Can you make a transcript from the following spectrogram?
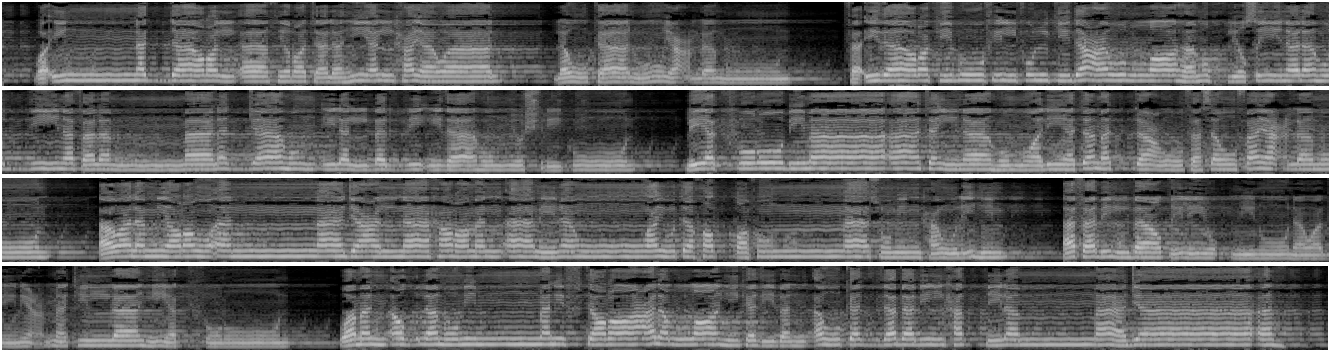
وان الدار الاخره لهي الحيوان لو كانوا يعلمون فاذا ركبوا في الفلك دعوا الله مخلصين له الدين فلما نجاهم إلى البر اذا هم يشركون ليكفروا بما اتيناهم وليتمتعوا فسوف يعلمون أولم يروا أنا جعلنا حرما آمنا ويتخطف الناس من حولهم أفبالباطل يؤمنون وبنعمة الله يكفرون ومن أظلم ممن افترى على الله كذبا أو كذب بالحق لما جاءه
